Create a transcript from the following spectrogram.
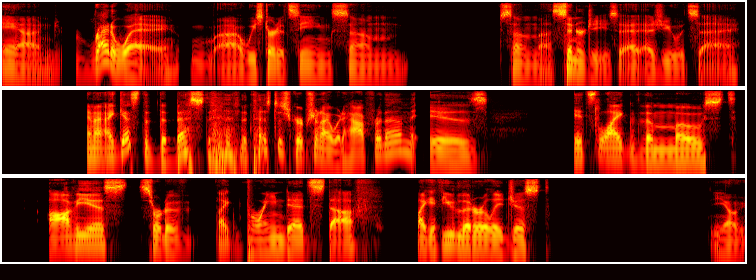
and right away uh, we started seeing some some uh, synergies, as you would say. And I, guess the the best the best description I would have for them is it's like the most obvious sort of like brain dead stuff. Like if you literally just you know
